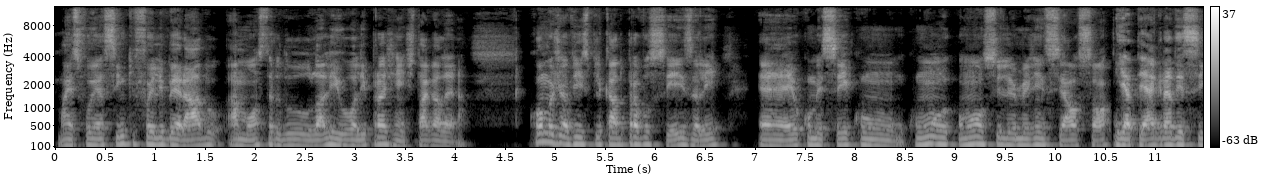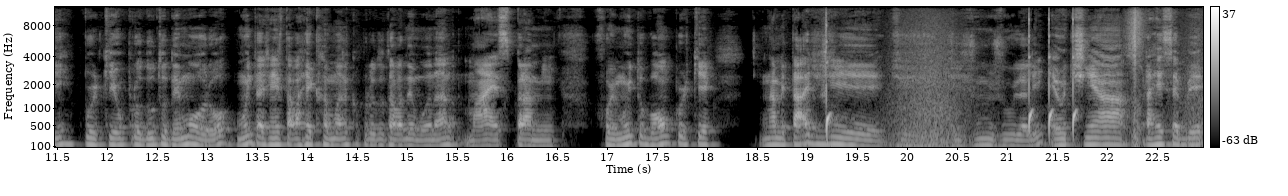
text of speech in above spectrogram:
mas foi assim que foi liberado a amostra do Laliu ali pra gente, tá, galera? Como eu já havia explicado para vocês ali, é, eu comecei com, com um, um, auxílio emergencial só e até agradeci porque o produto demorou. Muita gente estava reclamando que o produto estava demorando, mas para mim foi muito bom porque na metade de, de, de, junho, julho ali, eu tinha para receber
